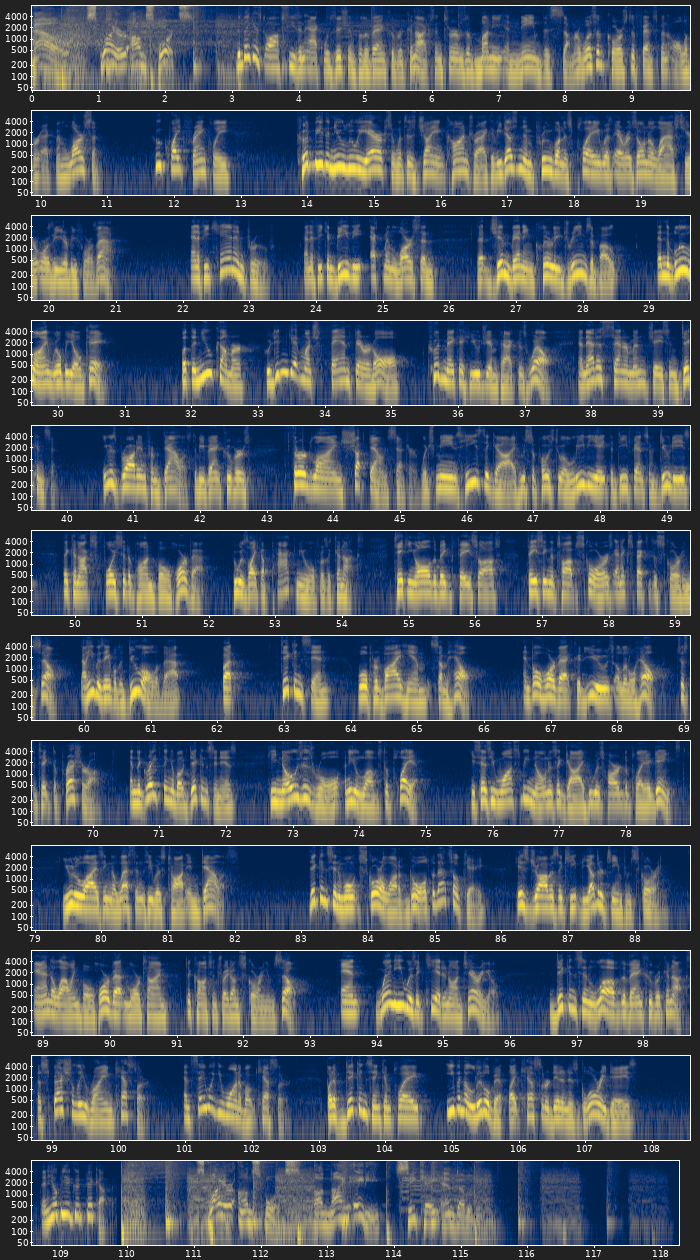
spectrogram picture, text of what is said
Now, Squire on Sports. The biggest offseason acquisition for the Vancouver Canucks in terms of money and name this summer was, of course, defenseman Oliver Ekman Larsson, who, quite frankly, could be the new Loui Eriksson with his giant contract if he doesn't improve on his play with Arizona last year or the year before that. And if he can improve, and if he can be the Ekman Larsson that Jim Benning clearly dreams about, then the blue line will be okay. But the newcomer, who didn't get much fanfare at all, could make a huge impact as well, and that is centerman Jason Dickinson. He was brought in from Dallas to be Vancouver's third line shutdown center, which means he's the guy who's supposed to alleviate the defensive duties the Canucks foisted upon Bo Horvat, who was like a pack mule for the Canucks, taking all the big face-offs, facing the top scorers, and expected to score himself. Now, he was able to do all of that, but Dickinson will provide him some help, and Bo Horvat could use a little help just to take the pressure off. And the great thing about Dickinson is he knows his role and he loves to play it. He says he wants to be known as a guy who is hard to play against, utilizing the lessons he was taught in Dallas. Dickinson won't score a lot of goals, but that's okay. His job is to keep the other team from scoring and allowing Bo Horvat more time to concentrate on scoring himself. And when he was a kid in Ontario, Dickinson loved the Vancouver Canucks, especially Ryan Kesler. And say what you want about Kesler, but if Dickinson can play even a little bit like Kesler did in his glory days, then he'll be a good pickup. Squire on Sports on 980 CKNW.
